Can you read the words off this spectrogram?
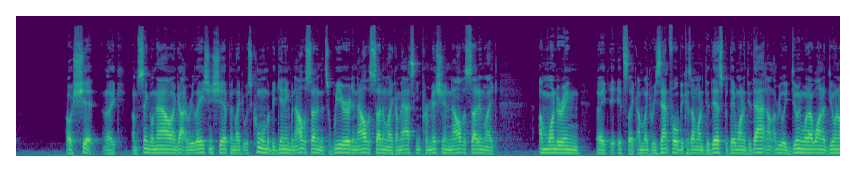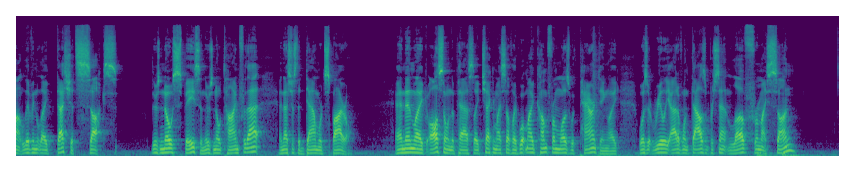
oh shit like I'm single now. I got in a relationship and like it was cool in the beginning, but now all of a sudden it's weird. And now all of a sudden, like I'm asking permission. And now all of a sudden, like I'm wondering, like it's like I'm like resentful because I want to do this, but they want to do that. And I'm not really doing what I want to do. I'm not living like that shit sucks. There's no space and there's no time for that. And that's just a downward spiral. And then like also in the past, like checking myself, like what my come from was with parenting, like, was it really out of 1000% love for my son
